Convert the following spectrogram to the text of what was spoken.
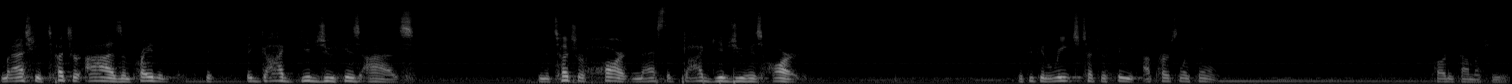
I'm going to ask you to touch your eyes and pray that, that, that God gives you his eyes. And to touch your heart and ask that God gives you his heart. If you can reach, touch your feet. I personally can't. It's hard to tie my shoes.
